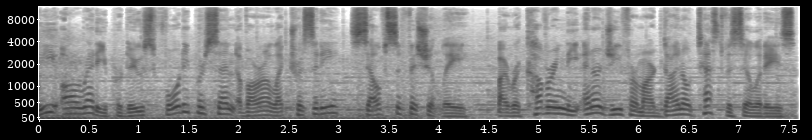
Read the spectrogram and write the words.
We already produce 40% of our electricity self-sufficiently by recovering the energy from our dyno test facilities,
